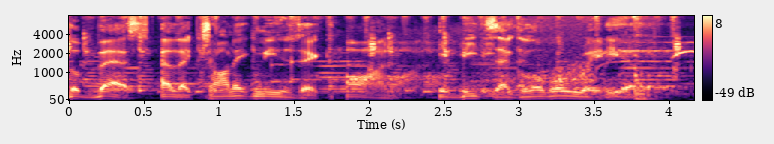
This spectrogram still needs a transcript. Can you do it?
The best electronic music on Ibiza Global Radio.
